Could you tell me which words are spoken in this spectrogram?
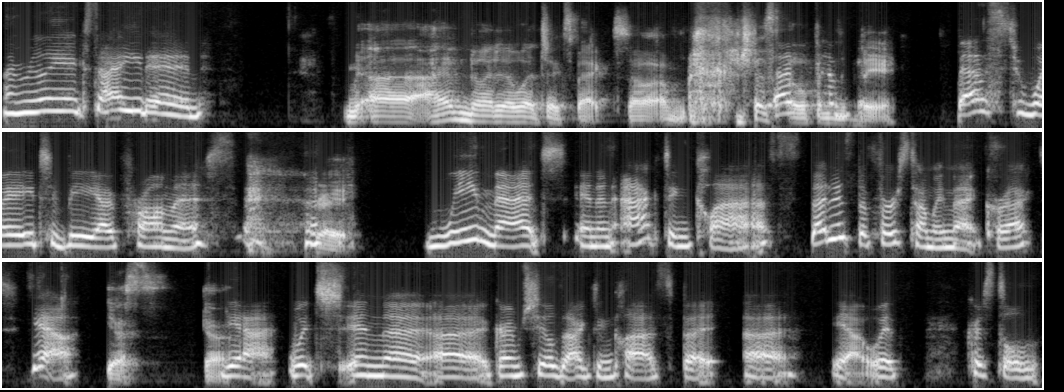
I'm really excited. Uh, I have no idea what to expect, so I'm just That's open to be. Best way to be, I promise. Great. we met in an acting class. That is the first time we met, correct? Yeah. Yes. Yeah. Yeah. Which in the uh, Graham Shiels acting class, but uh, yeah, with Crystal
